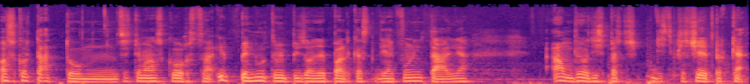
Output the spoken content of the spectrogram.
ho ascoltato la settimana scorsa il penultimo episodio del podcast di iPhone Italia, ha un vero dispiace, dispiacere perché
